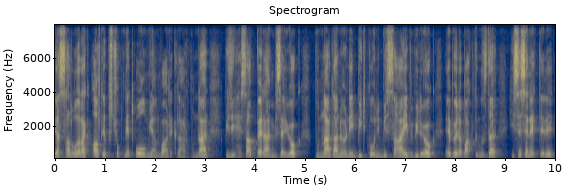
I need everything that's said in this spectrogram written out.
yasal olarak altyapısı çok net olmayan varlıklar bunlar. Bizi hesap veren bize yok. Bunlardan örneğin Bitcoin'in bir sahibi bile yok. E böyle baktığımızda hisse senetleri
